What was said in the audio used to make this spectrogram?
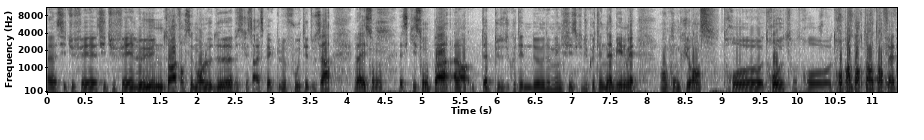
euh, si, tu fais, si tu fais le 1, tu auras forcément le 2 parce que ça respecte le foot et tout ça. Là, ils sont, est-ce qu'ils sont pas, alors peut-être plus du côté de, de Memphis que du côté de Nabil, mais en concurrence trop, trop, trop, trop, trop importante en fait.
